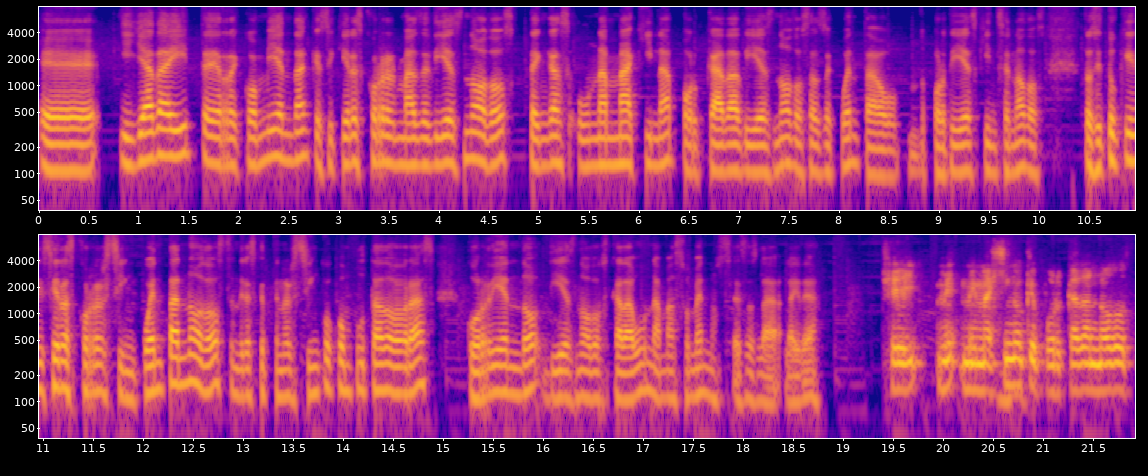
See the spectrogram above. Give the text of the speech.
Eh, y ya de ahí te recomiendan que si quieres correr más de 10 nodos, tengas una máquina por cada 10 nodos, haz de cuenta, o por 10, 15 nodos. Entonces, si tú quisieras correr 50 nodos, tendrías que tener 5 computadoras corriendo 10 nodos cada una, más o menos. Esa es la, idea. Sí, me, me, imagino que por cada nodo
